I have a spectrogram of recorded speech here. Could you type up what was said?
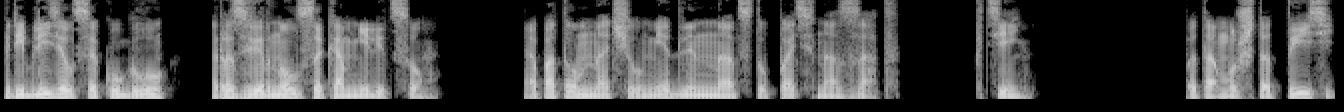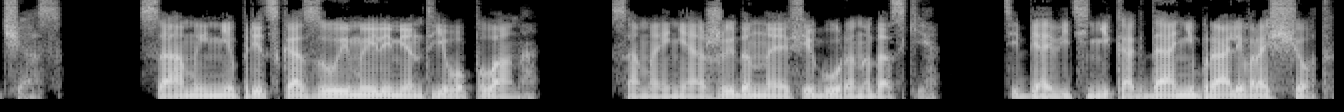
приблизился к углу, развернулся ко мне лицом. А потом начал медленно отступать назад, в тень. «Потому что ты сейчас самый непредсказуемый элемент его плана, самая неожиданная фигура на доске. Тебя ведь никогда не брали в расчет.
